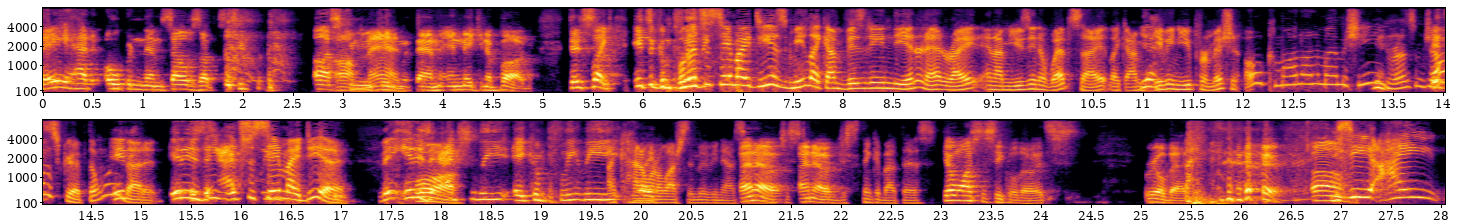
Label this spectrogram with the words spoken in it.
they had opened themselves up to us Oh, communicating man. with them and making a bug. It's like it's a completely Well, that's the same idea as me. Like I'm visiting the internet, right? And I'm using a website. Like I'm Yeah. giving you permission. Oh, come on onto my machine, run some It's- JavaScript. Don't worry it- about it. it is It's the, it's the same idea. They, it is Oh. actually a completely. I kind of like- want to watch the movie now. I know, Just, I know. Just think about this. Don't watch the sequel though; it's real bad. um, you see, I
